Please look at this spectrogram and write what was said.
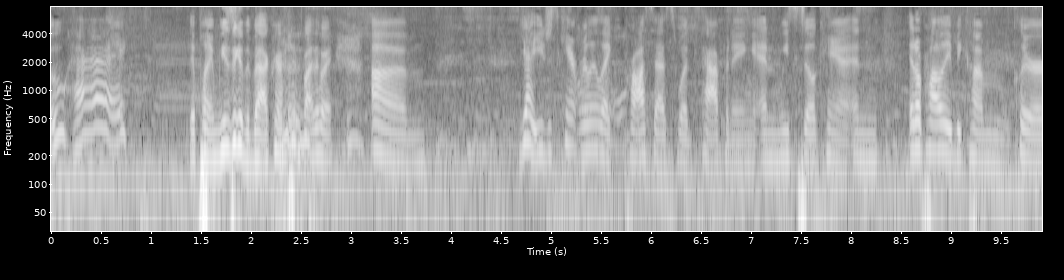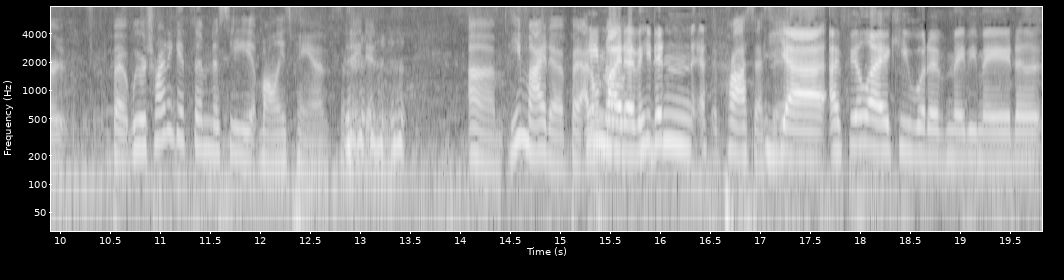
oh hey, they're playing music in the background. by the way. Um, yeah, you just can't really like process what's happening, and we still can't. And it'll probably become clearer. But we were trying to get them to see Molly's pants, and they didn't. um, he might have, but I He don't know. He might have. He didn't. process it. Yeah, I feel like he would have maybe made a,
